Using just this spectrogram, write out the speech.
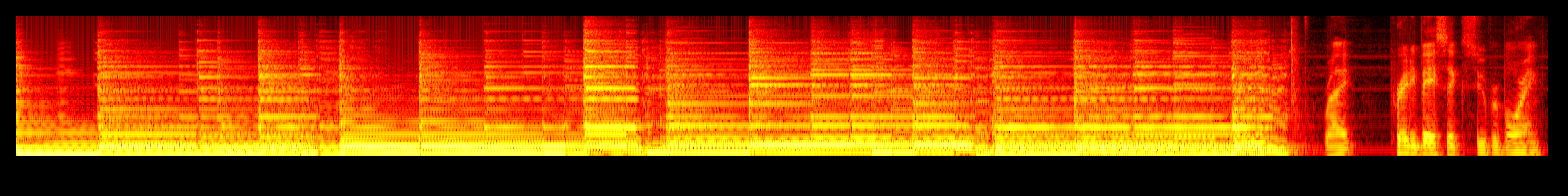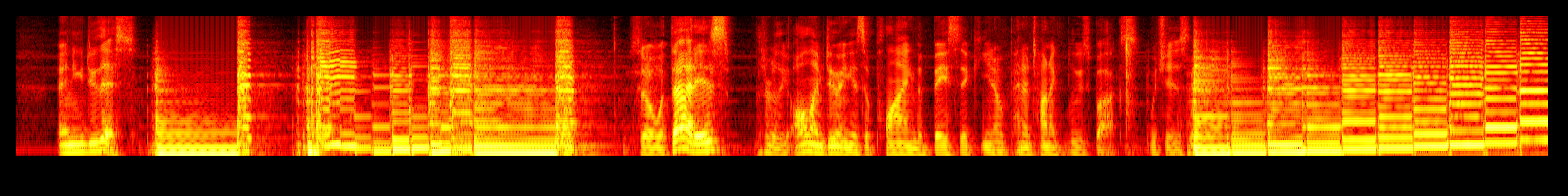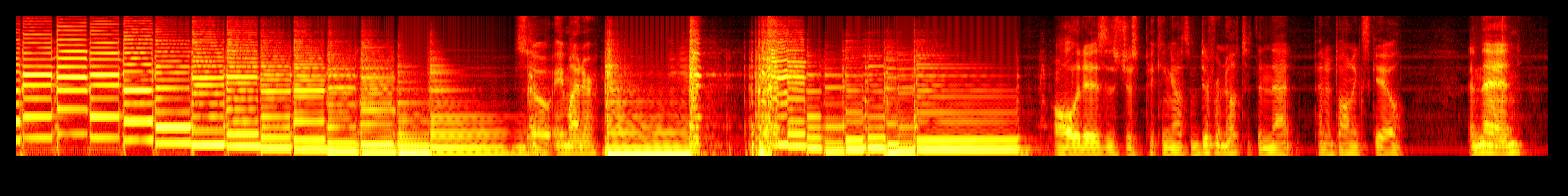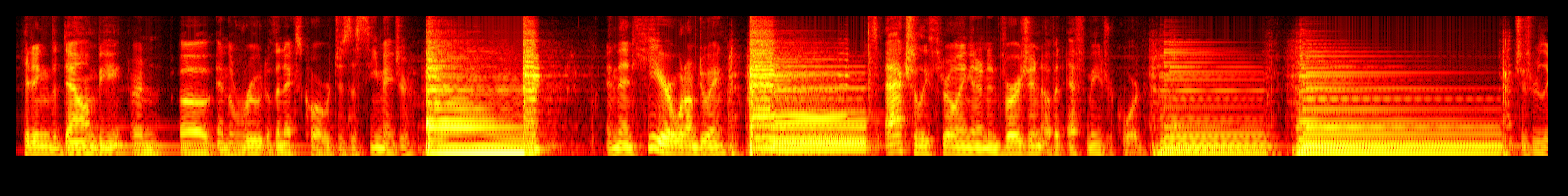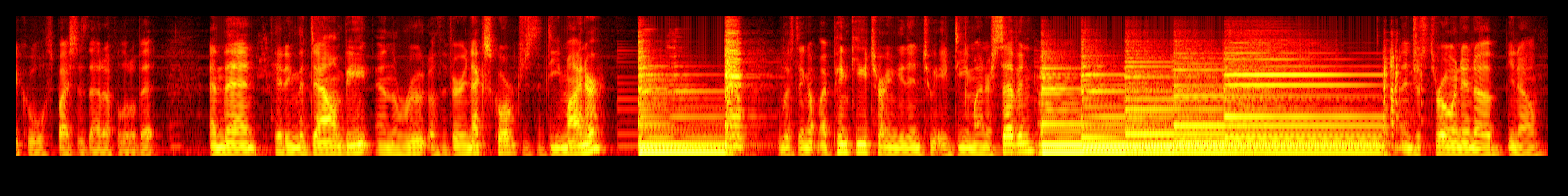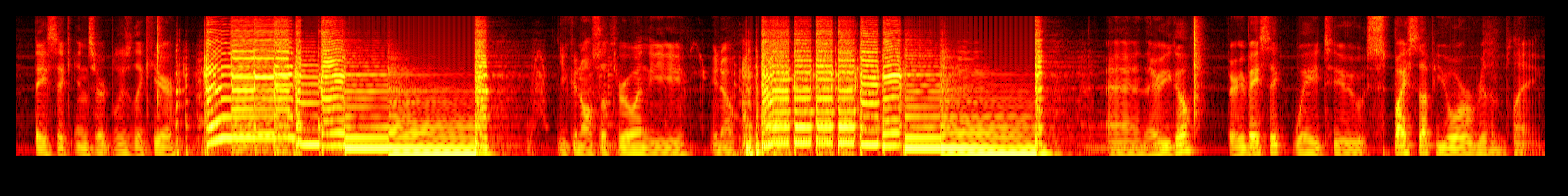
Right? Pretty basic, super boring. And you do this. So what that is, literally all I'm doing is applying the basic, you know, pentatonic blues box, which is So A minor. It is is just picking out some different notes within that pentatonic scale, and then hitting the downbeat or uh, and the root of the next chord, which is the C major. And then here, what I'm doing is actually throwing in an inversion of an F major chord, which is really cool. Spices that up a little bit. And then hitting the downbeat and the root of the very next chord, which is the D minor lifting up my pinky, turning it into a D minor 7. And just throwing in a, you know, basic insert blues lick here. You can also throw in the, you know. And there you go. Very basic way to spice up your rhythm playing.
